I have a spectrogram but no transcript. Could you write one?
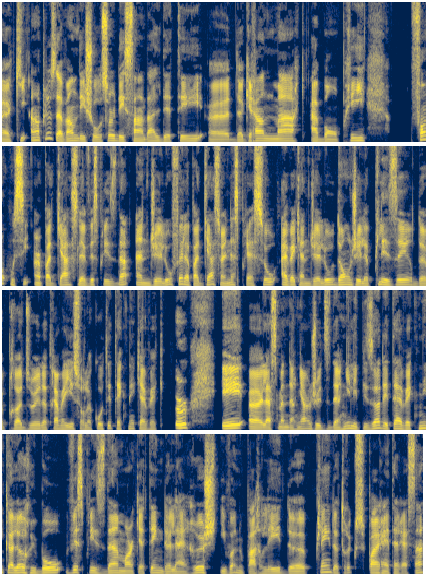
euh, qui, en plus de vendre des chaussures, des sandales d'été de grandes marques à bon prix, font aussi un podcast. Le vice-président Angelo fait le podcast Un espresso avec Angelo, dont j'ai le plaisir de produire, de travailler sur le côté technique avec Et euh, la semaine dernière, jeudi dernier, l'épisode était avec Nicolas Rubeau, vice-président marketing de La Ruche. Il va nous parler de plein de trucs super intéressants,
